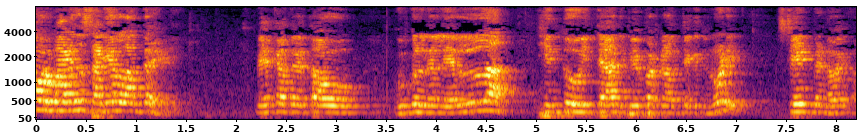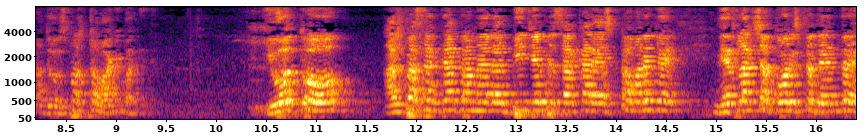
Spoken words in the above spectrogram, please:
ಅವ್ರು ಮಾಡಿದ್ರು ಸರಿಯಲ್ಲ ಅಂತ ಹೇಳಿ. ಬೇಕಾದ್ರೆ ತಾವು ಗೂಗಲ್ನಲ್ಲಿ ಎಲ್ಲ ಹಿಂದೂ ಇತ್ಯಾದಿ ಪೇಪರ್ಗಳನ್ನು ತೆಗೆದು ನೋಡಿ ಸ್ಟೇಟ್ಮೆಂಟ್ ಅದು ಸ್ಪಷ್ಟವಾಗಿ ಬಂದಿದೆ. ಇವತ್ತು ಅಲ್ಪಸಂಖ್ಯಾತರ ಮೇಲೆ ಬಿಜೆಪಿ ಸರ್ಕಾರ ಎಷ್ಟವರೆಗೆ ನಿರ್ಲಕ್ಷ್ಯ ತೋರಿಸ್ತದೆ ಅಂದ್ರೆ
